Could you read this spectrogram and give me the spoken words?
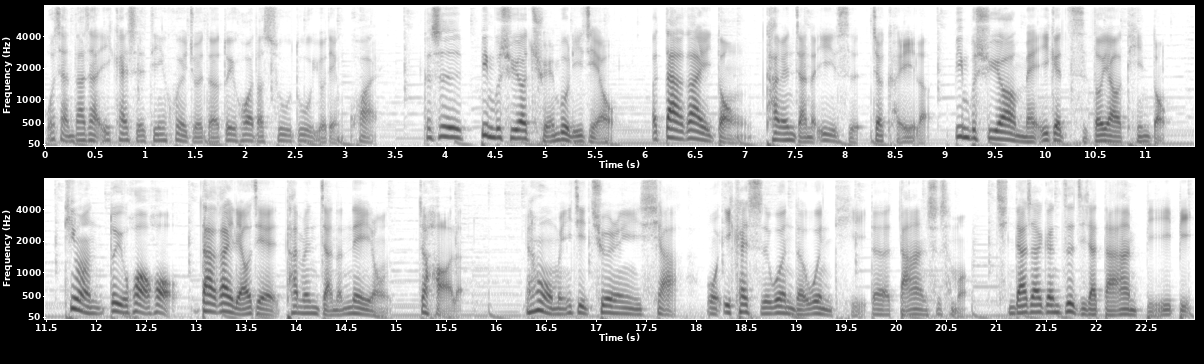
我想大家一开始听会觉得对话的速度有点快，可是并不需要全部理解哦。大概懂他们讲的意思就可以了，并不需要每一个词都要听懂。听完对话后，大概了解他们讲的内容就好了。然后我们一起确认一下，我一开始问的问题的答案是什么，请大家跟自己的答案比一比。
